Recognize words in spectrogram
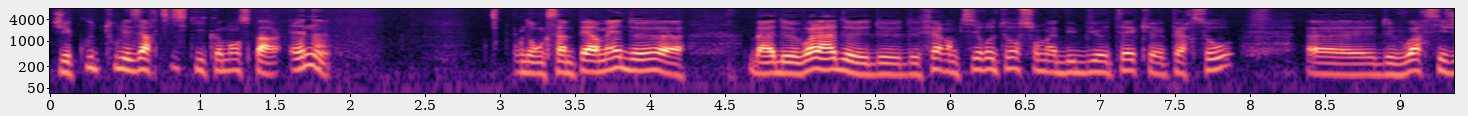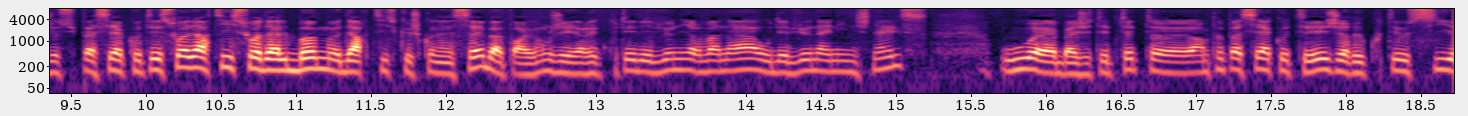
J'écoute tous les artistes qui commencent par N. Donc ça me permet de, bah, de, voilà, de, de, faire un petit retour sur ma bibliothèque perso, euh, de voir si je suis passé à côté soit d'artistes, soit d'albums d'artistes que je connaissais. Bah, par exemple, j'ai réécouté des vieux Nirvana ou des vieux Nine Inch Nails, où euh, bah, j'étais peut-être un peu passé à côté. J'ai réécouté aussi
